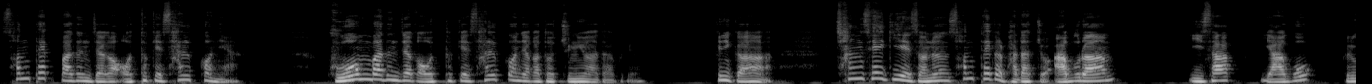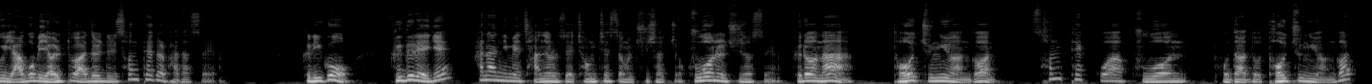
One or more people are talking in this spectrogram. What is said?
선택받은 자가 어떻게 살 거냐, 구원받은 자가 어떻게 살 거냐가 더 중요하다고요. 그러니까 창세기에서는 선택을 받았죠. 아브라함, 이삭, 야곱, 그리고 야곱의 열두 아들들이 선택을 받았어요. 그리고 그들에게 하나님의 자녀로서의 정체성을 주셨죠. 구원을 주셨어요. 그러나 더 중요한 건 선택과 구원보다도 더 중요한 것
